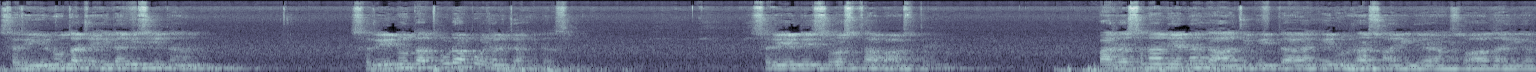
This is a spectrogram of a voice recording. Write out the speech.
ਸਰੀਰ ਨੂੰ ਤਾਂ ਚਾਹੀਦਾ ਹੀ ਸੀ ਤਾਂ। ਸਰੀਰ ਨੂੰ ਤਾਂ ਥੋੜਾ ਭੋਜਨ ਚਾਹੀਦਾ ਸੀ। ਸਰੀਰ ਦੀ ਸਵਸਥਾ ਵਾਸਤੇ। ਪਰ ਰਸਨਾ ਨੇ ਇਹਨਾਂ ਲਾਲਚ ਕੀਤਾ, ਇਹਨੂੰ ਰਸ ਆਈ ਗਿਆ, ਸਵਾਦ ਆਈ ਗਿਆ,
